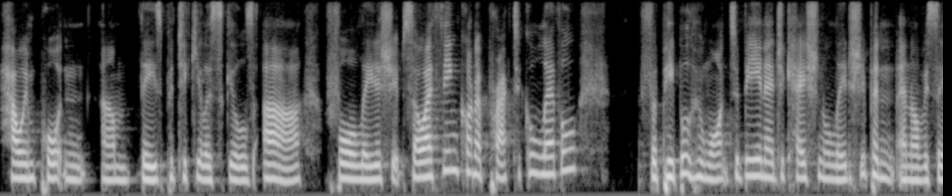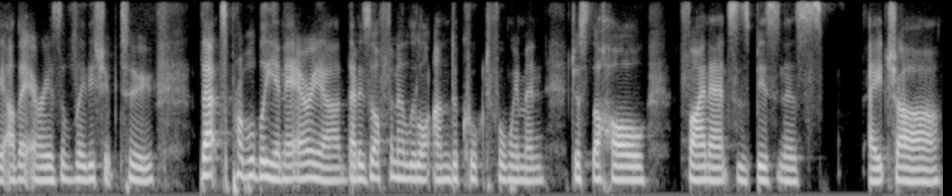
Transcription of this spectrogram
how important um, these particular skills are for leadership. So I think on a practical level, for people who want to be in educational leadership and, and obviously other areas of leadership too, that's probably an area that is often a little undercooked for women, just the whole finances, business, HR,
